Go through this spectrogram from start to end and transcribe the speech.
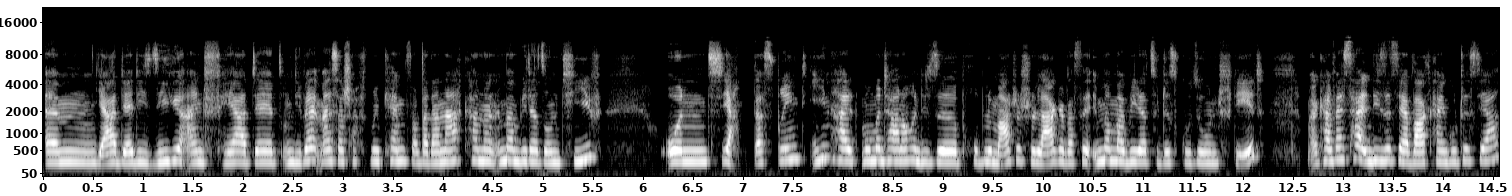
ähm, ja, der die Siege einfährt, der jetzt um die Weltmeisterschaft mitkämpft, aber danach kam dann immer wieder so ein Tief. Und ja, das bringt ihn halt momentan auch in diese problematische Lage, dass er immer mal wieder zu Diskussionen steht. Man kann festhalten, dieses Jahr war kein gutes Jahr.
